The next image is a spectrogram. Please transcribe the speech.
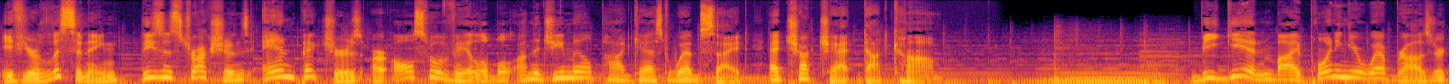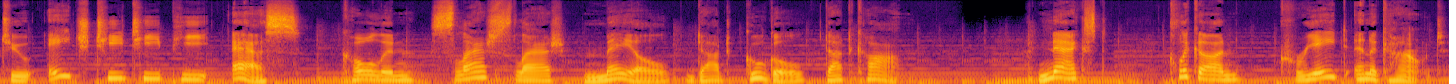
If you're listening, these instructions and pictures are also available on the Gmail Podcast website at chuckchat.com. Begin by pointing your web browser to https colon slash slash mail.google.com. Next, click on Create an Account.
